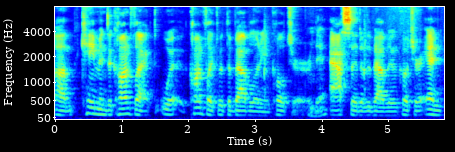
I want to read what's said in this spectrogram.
um, came into conflict with conflict with the Babylonian culture, or the acid of the Babylonian culture, and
